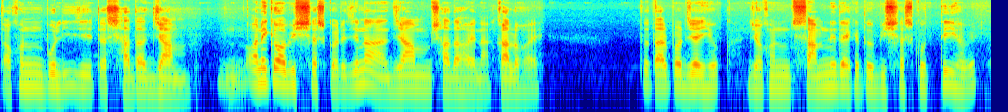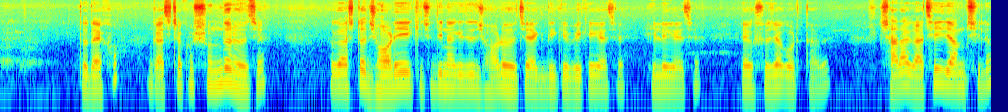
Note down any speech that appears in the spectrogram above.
তখন বলি যে এটা সাদা জাম। অনেকে অবিশ্বাস করে যে না, জাম সাদা হয় না, কালো হয়। তো তারপর যাই হোক, যখন সামনে দেখে তো বিশ্বাস করতেই হবে। তো দেখো, গাছটা খুব সুন্দর হয়েছে। তো গাছটা ঝড়ে, কিছুদিন আগে যে ঝড় হয়েছে, একদিকে বেঁকে গেছে, হিলে গেছে, এটাকে সোজা করতে হবে। সারা গাছেই জাম ছিল,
